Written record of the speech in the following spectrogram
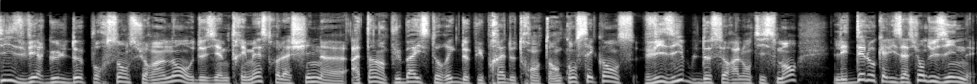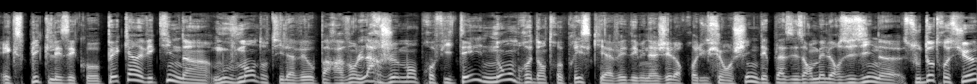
6,2% sur un an au deuxième trimestre, la Chine euh, atteint un plus bas historique depuis près de 30 ans. Conséquence visible de ce ralentissement, les délocalisations d'usines, expliquent les échos. Pékin est victime d'un mouvement dont il avait auparavant largement profité. Nombre d'entreprises qui avaient déménagé leur production en Chine déplacent désormais leurs usines euh, sous d'autres cieux,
